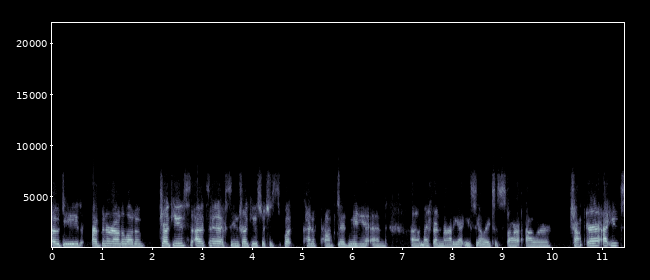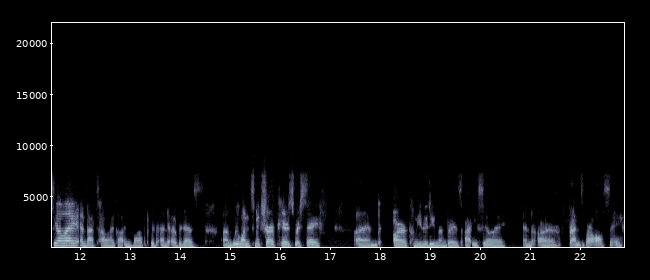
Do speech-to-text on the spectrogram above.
OD'd. I've been around a lot of drug use. I would say I've seen drug use, which is what kind of prompted me and uh, my friend Maddie at UCLA to start our chapter at UCLA, and that's how I got involved with End Overdose. Um, we wanted to make sure our peers were safe and our community members at UCLA and our friends were all safe.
